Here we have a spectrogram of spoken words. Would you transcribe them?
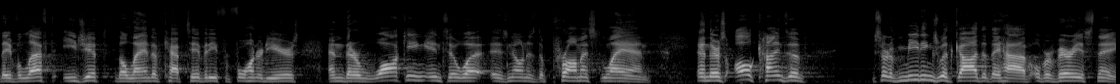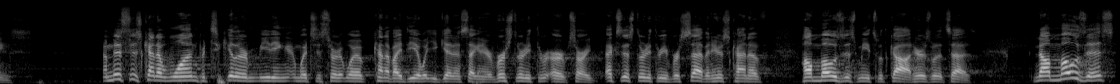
They've left Egypt, the land of captivity, for 400 years, and they're walking into what is known as the promised land. And there's all kinds of sort of meetings with God that they have over various things. And this is kind of one particular meeting in which is sort of what kind of idea what you get in a second here. Verse 33, or sorry, Exodus 33, verse 7. Here's kind of how Moses meets with God. Here's what it says. Now Moses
